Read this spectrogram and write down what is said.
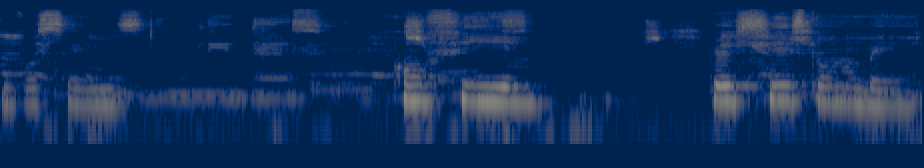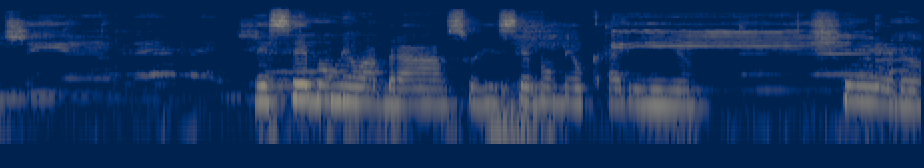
com vocês. Confiem, persistam no bem. Recebam meu abraço, recebam meu carinho. Cheiro.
